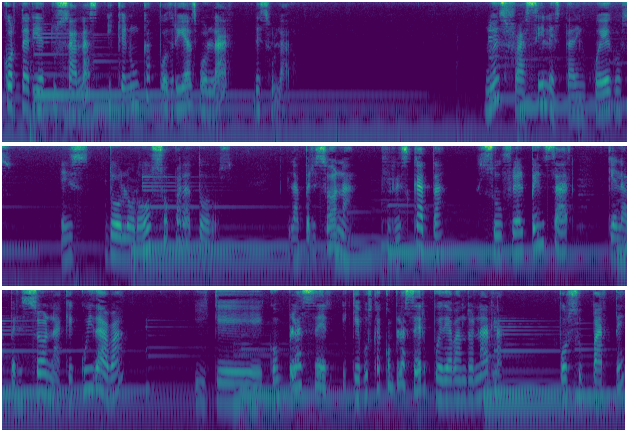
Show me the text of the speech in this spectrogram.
cortaría tus alas y que nunca podrías volar de su lado. No es fácil estar en juegos, es doloroso para todos. La persona que rescata sufre al pensar que la persona que cuidaba y que que busca complacer puede abandonarla. Por su parte,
